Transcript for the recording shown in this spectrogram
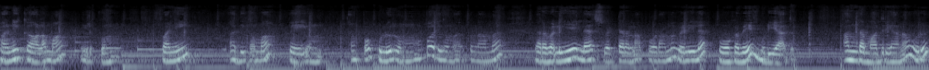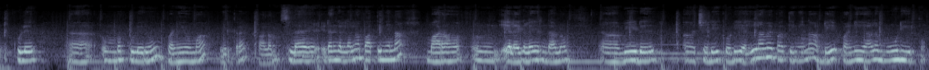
பனிக்காலமாக இருக்கும். பனி அதிகமாக பெய்யும். அப்போது குளிர் ரொம்ப அதிகமாக இருக்கும். நாம் வேறு வழியே இல்லை. ஸ்வெட்டரெல்லாம் போடாமல் வெளியில் போகவே முடியாது. அந்த மாதிரியான ஒரு குளிர் ரொம்ப குளிரும் பனியுமா இருக்கிற காலம். சில இடங்கள்லலாம் பார்த்திங்கன்னா மரம் இலைகளே இருந்தாலும் வீடு செடி கொடி எல்லாமே பார்த்திங்கன்னா அப்படியே பனியால் மூடி இருக்கும்.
